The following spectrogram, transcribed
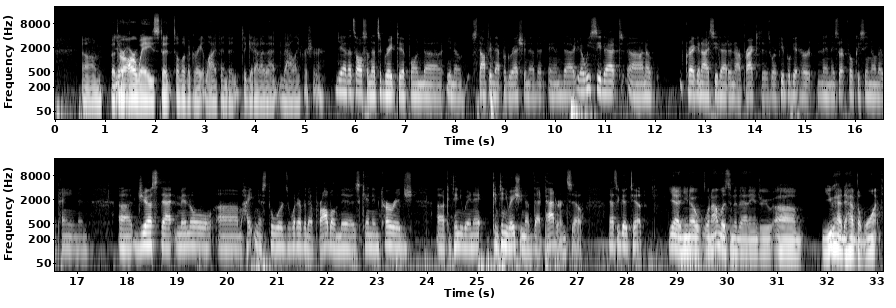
Um, but there are ways to, to live a great life and to, to get out of that valley for sure. Yeah, that's awesome. That's a great tip on uh, you know stopping that progression of it, and uh, you know we see that. Uh, I know Craig and I see that in our practices where people get hurt and then they start focusing on their pain and uh, just that mental um, heightness towards whatever their problem is can encourage uh, continuing continuation of that pattern. So that's a good tip. Yeah, and you know when I'm listening to that, Andrew, um, you had to have the want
